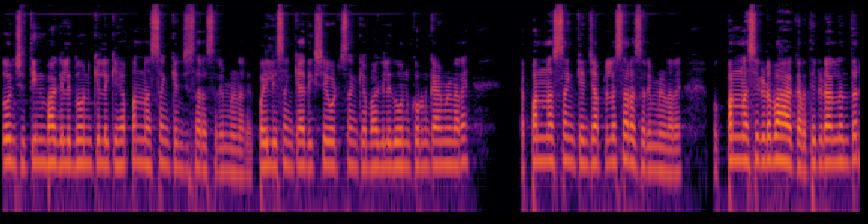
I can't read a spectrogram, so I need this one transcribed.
दोनशे तीन भागिले दोन केले की ह्या पन्नास संख्यांची सरासरी मिळणार आहे. पहिली संख्या अधिक शेवटची संख्या भागिले दोन करून काय मिळणार आहे? या पन्नास संख्यांची आपल्याला सरासरी मिळणार आहे. मग पन्नास इकडे बहा करा तिकडे आल्यानंतर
